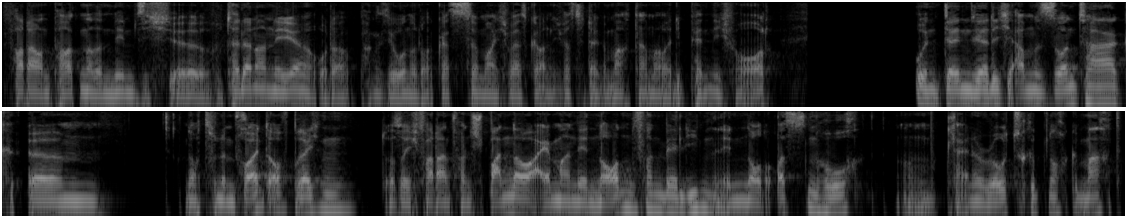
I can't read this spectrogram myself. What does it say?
Vater und Partnerin nehmen sich äh, Hotel in der Nähe oder Pension oder Gastzimmer. Ich weiß gar nicht, was die da gemacht haben, aber die pennen nicht vor Ort. Und dann werde ich am Sonntag ähm, noch zu einem Freund aufbrechen. Also ich fahre dann von Spandau einmal in den Norden von Berlin, in den Nordosten hoch. Einen kleinen Roadtrip noch gemacht.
